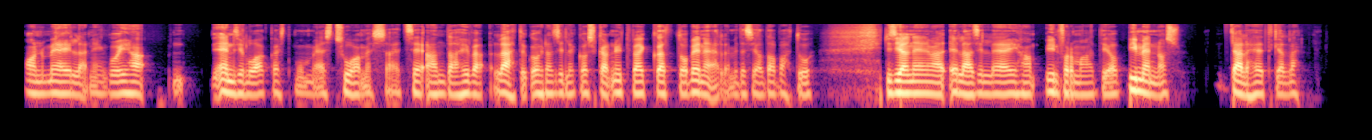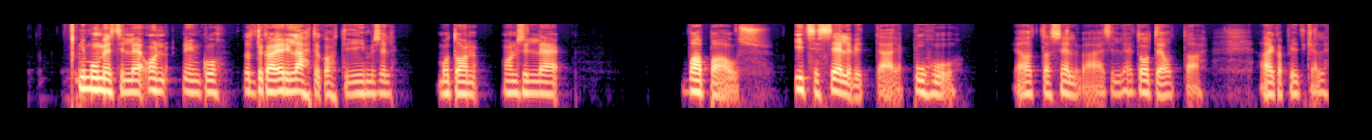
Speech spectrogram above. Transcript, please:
on meillä niin kuin ihan ensiluokkaista mun mielestä Suomessa, että se antaa hyvä lähtökohdan sille, koska nyt vaikka katsoo Venäjällä, mitä siellä tapahtuu, niin siellä ne elää silleen ihan informaatio pimennos tällä hetkellä. niin mun mielestä sille on niinku, totta kai eri lähtökohtia ihmisillä, mutta on, on sille vapaus itse selvittää ja puhua ja ottaa selvää ja toteuttaa aika pitkälle.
